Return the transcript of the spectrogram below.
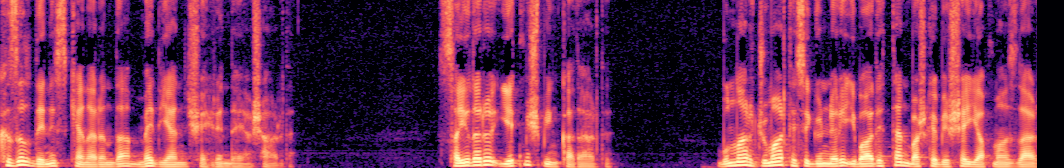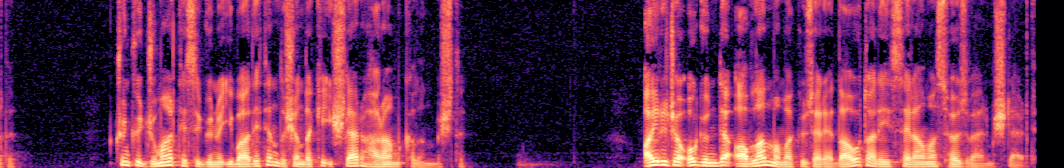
Kızıldeniz kenarında Medyen şehrinde yaşardı. Sayıları 70 bin kadardı. Bunlar cumartesi günleri ibadetten başka bir şey yapmazlardı. Çünkü cumartesi günü ibadetin dışındaki işler haram kılınmıştı. Ayrıca o günde avlanmamak üzere Davut aleyhisselama söz vermişlerdi.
